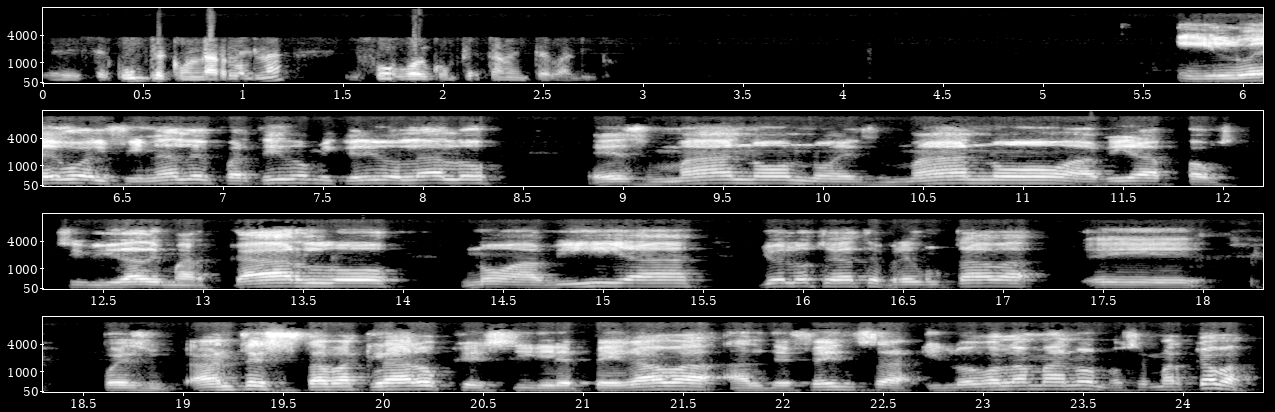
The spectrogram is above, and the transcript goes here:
eh, se cumple con la regla y fue un gol completamente válido. Y luego el final del partido, mi querido Lalo, es mano, no es mano, había posibilidad de marcarlo, no había. Yo el otro día te preguntaba, eh, pues antes estaba claro que si le pegaba al defensa y luego a la mano, no se marcaba,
